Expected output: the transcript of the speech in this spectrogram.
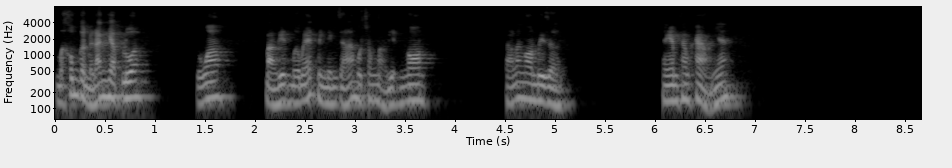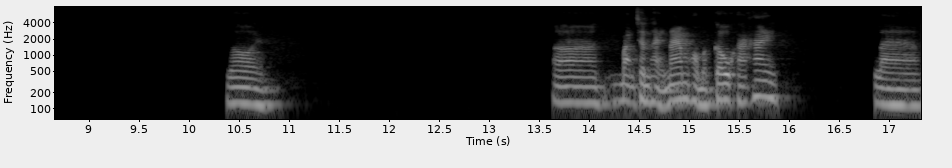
mà không cần phải đăng nhập luôn đúng không? Bảng điện MBS mình đánh giá một trong bảng điện ngon. Khá là ngon bây giờ. Anh em tham khảo nhé. Rồi. À, bạn Trần Hải Nam hỏi một câu khá hay là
